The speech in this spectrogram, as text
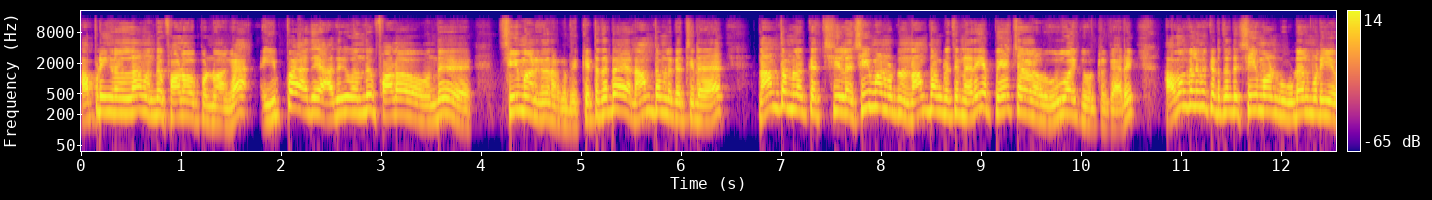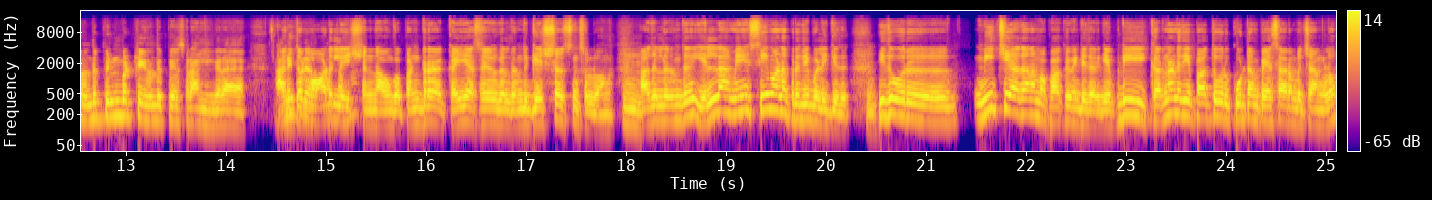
அப்படிங்கிறதெல்லாம் வந்து ஃபாலோ அப் பண்ணுவாங்க. இப்போ அது அது வந்து ஃபாலோ வந்து சீமானுக்கு தான் நடக்குது. கிட்டத்தட்ட நாம் தமிழர் கட்சியில நாம் தமிழர் கட்சியில சீமான் மற்றும் நாம் தமிழர் கட்சியில் நிறைய பேச்சாளர்கள் உருவாக்கி விட்டுருக்காரு. அவங்களுமே கிட்டத்தட்ட சீமான் உடல் மொழியை வந்து பின்பற்றி வந்து பேசுறாங்கிற அந்த மாடுலேஷன் அவங்க பண்ற கை அசைவுகள் இருந்து கெஸ்டர்ஸ் சொல்லுவாங்க. அதுல இருந்து எல்லாமே சீமான பிரதிபலிக்குது. இது ஒரு நீச்சியா தான் நம்ம பார்க்க வேண்டியதா இருக்கு. எப்படி கருணாநிதியை பார்த்து ஒரு கூட்டம் பேச ஆரம்பிச்சாங்களோ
